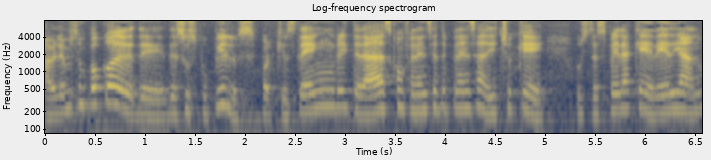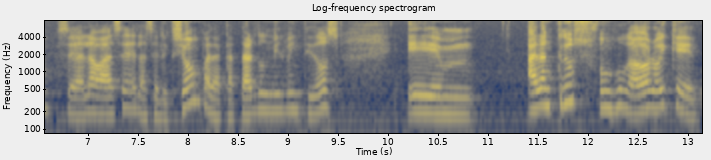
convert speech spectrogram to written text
hablemos un poco de, sus pupilos, porque usted en reiteradas conferencias de prensa ha dicho que usted espera que Herediano sea la base de la selección para Qatar 2022. Em, Alan Cruz fue un jugador hoy que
